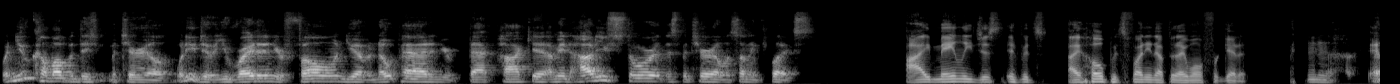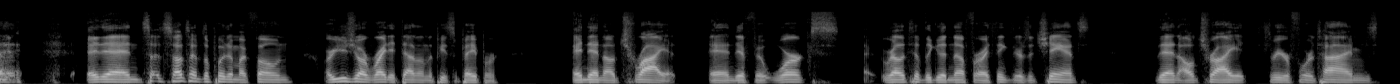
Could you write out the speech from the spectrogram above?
when you come up with this material, what do you do? You write it in your phone. You have a notepad in your back pocket. I mean, how do you store this material when something clicks? I mainly just if it's I hope it's funny enough that I won't forget it. Mm. and, and then so, sometimes I'll put it in my phone, or usually I'll write it down on a piece of paper, and then I'll try it. And if it works relatively good enough, or I think there's a chance, then I'll try it three or four times.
